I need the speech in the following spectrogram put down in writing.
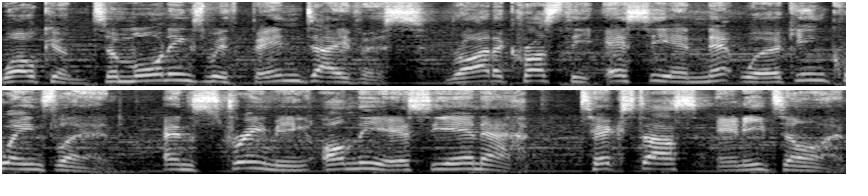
Welcome to Mornings with Ben Davis, right across the SEN network in Queensland and streaming on the SEN app. Text us anytime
